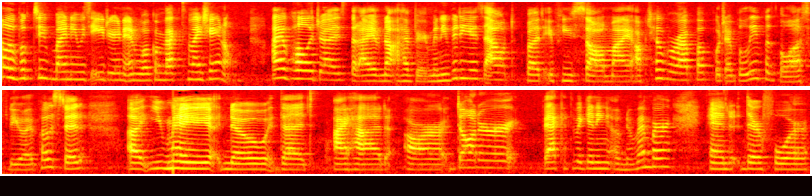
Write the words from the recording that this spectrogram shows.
Hello booktube, my name is Adrienne and welcome back to my channel. I apologize that I have not had very many videos out, but if you saw my October wrap up, which I believe was the last video I posted, uh, you may know that I had our daughter back at the beginning of November and therefore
